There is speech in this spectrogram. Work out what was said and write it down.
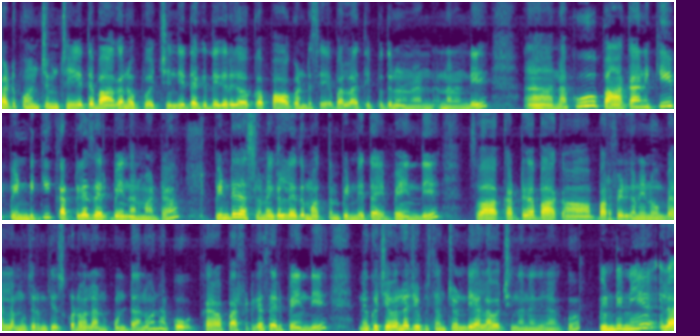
బట్ కొంచెం చెయ్యి అయితే బాగా నొప్పి వచ్చింది. దగ్గర దగ్గరగా ఒక పావు గంట సేపు అలా తిప్పుతున్నానండి నాకు పాకానికి పిండికి కరెక్ట్గా సరిపోయింది అనమాట పిండి అసలు మిగలలేదు. మొత్తం పిండి అయితే అయిపోయింది. సో కరెక్ట్గా పాక పర్ఫెక్ట్గా నేను బెల్లం తురుము తీసుకోవడం వల్ల అనుకుంటాను. నాకు పర్ఫెక్ట్గా సరిపోయింది. మీకు చివరిలో చూపిస్తాను చూడండి ఎలా వచ్చింది అనేది నాకు. పిండిని ఇలా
